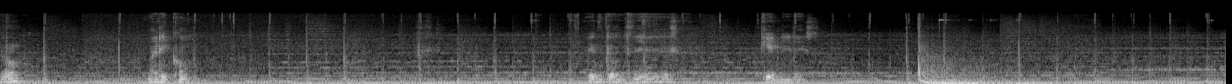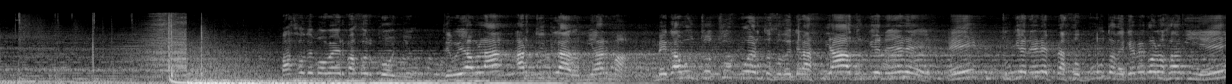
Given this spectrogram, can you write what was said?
¿No? Maricón. Entonces, ¿quién eres? Coño. Te voy a hablar harto y claro, mi arma. Me cago en todos tus muertos, o desgraciado. ¿Tú quién eres? ¿Eh? ¿Tú quién eres, pedazo puta? ¿De qué me conoces a mí, eh?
